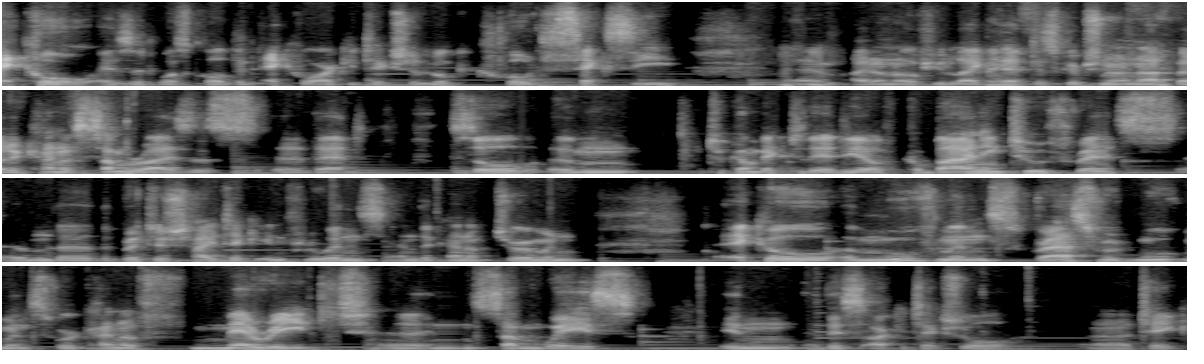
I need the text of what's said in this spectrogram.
eco as it was called an eco architecture look quote sexy. Um, I don't know if you like that description or not, but it kind of summarizes uh, that. So um, to come back to the idea of combining two threads, um, the the British high tech influence and the kind of German eco movements, grassroots movements, were kind of married uh, in some ways in this architectural uh, take.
